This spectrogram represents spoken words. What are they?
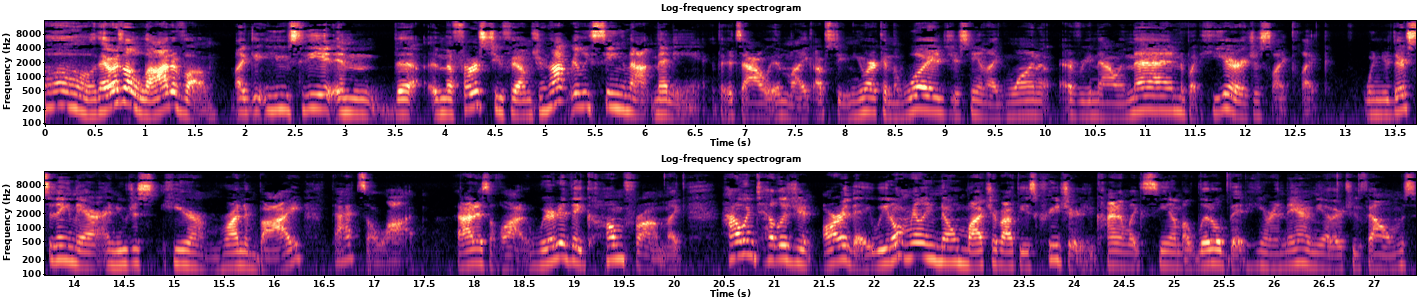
Oh, there was a lot of them. Like you see it in the in the first two films, you're not really seeing that many. It's out in like upstate New York in the woods. You're seeing like one every now and then, but here, just like like when you're there sitting there and you just hear them running by, that's a lot. That is a lot. Where did they come from? Like, how intelligent are they? We don't really know much about these creatures. You kind of like see them a little bit here and there in the other two films.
